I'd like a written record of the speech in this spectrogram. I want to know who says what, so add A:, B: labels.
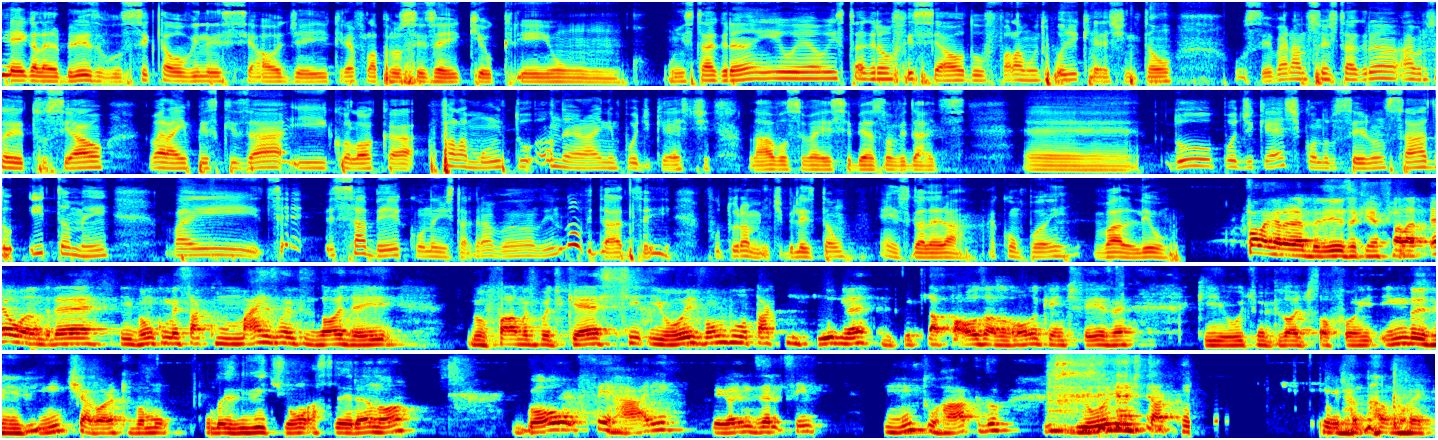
A: E aí galera, beleza? Você que tá ouvindo esse áudio aí, queria falar pra vocês aí que eu criei um, um Instagram e é o Instagram oficial do Fala Muito Podcast. Então você vai lá no seu Instagram, abre sua rede social, vai lá em pesquisar e coloca Fala Muito Underline Podcast. Lá você vai receber as novidades é, do podcast quando ser lançado e também vai saber quando a gente está gravando e novidades aí futuramente, beleza? Então é isso, galera. Acompanhe, valeu!
B: Fala galera, beleza? Quem fala é o André e vamos começar com mais um episódio aí do Fala Muito Podcast e hoje vamos voltar com tudo, né? Depois da pausa longa que a gente fez, né? Que o último episódio só foi em 2020, agora que vamos com 2021 acelerando, ó. Igual Ferrari, pegando dizer assim, muito rápido. E hoje a gente tá com Filha da mãe.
